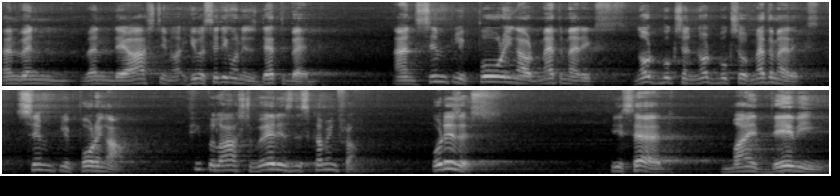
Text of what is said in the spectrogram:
And when… when they asked him, he was sitting on his deathbed and simply pouring out mathematics, notebooks and notebooks of mathematics, simply pouring out. People asked, where is this coming from? What is this? He said, my Devi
